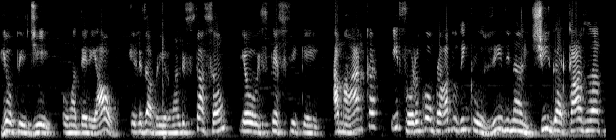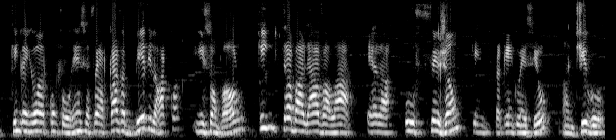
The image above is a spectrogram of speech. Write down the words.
eu pedi o material, eles abriram uma licitação, eu especifiquei a marca e foram comprados, inclusive, na antiga casa. Quem ganhou a concorrência foi a Casa Bevilacqua, em São Paulo. Quem trabalhava lá era o Feijão, quem, para quem conheceu, antigo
